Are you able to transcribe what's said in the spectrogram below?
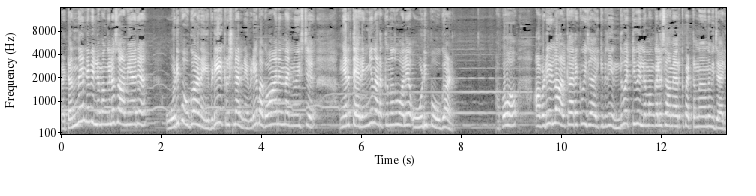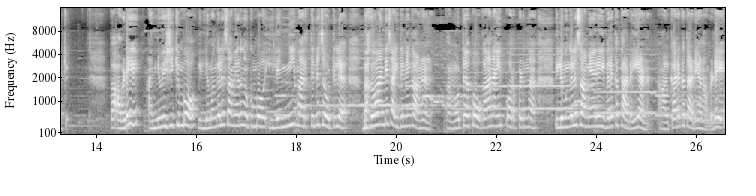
പെട്ടെന്ന് തന്നെ വില്ലമംഗല സ്വാമിയാര് ഓടി പോകുകയാണ് എവിടെ കൃഷ്ണൻ? എവിടെ ഭഗവാൻ എന്ന് അന്വേഷിച്ച് ഇങ്ങനെ തെരഞ്ഞു നടക്കുന്നത് പോലെ ഓടി പോവുകയാണ് അപ്പോ അവിടെയുള്ള ആൾക്കാരൊക്കെ വിചാരിക്കും ഇത് എന്ത് പറ്റി വില്ലമംഗല സ്വാമിയാർക്ക് പെട്ടെന്ന് വിചാരിക്കും. അപ്പൊ അവിടെ അന്വേഷിക്കുമ്പോൾ വില്ലുമംഗല സ്വാമിയാർ നോക്കുമ്പോ ഇലഞ്ഞി മരത്തിന്റെ ചോട്ടിൽ ഭഗവാന്റെ ചൈതന്യം കാണുകയാണ് അങ്ങോട്ട് പോകാനായി പുറപ്പെടുന്ന വില്ലുമംഗല സ്വാമിയാരെ ഇവരൊക്കെ തടയാണ്. ആൾക്കാരൊക്കെ തടയാണ്. അവിടെ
